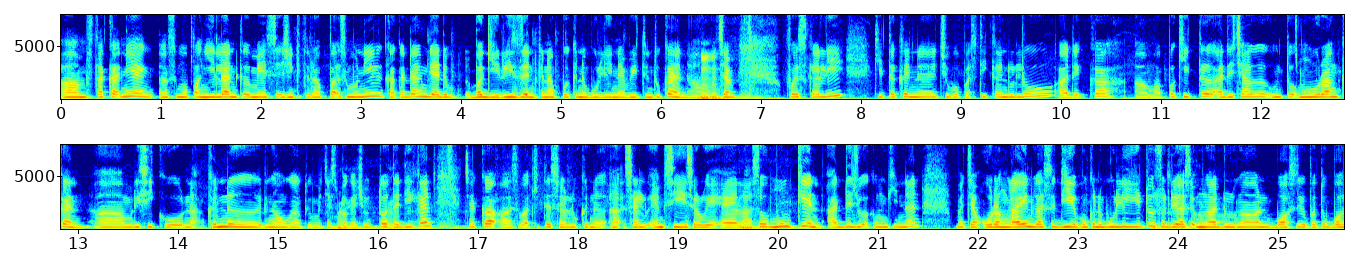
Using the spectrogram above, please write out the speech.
Um, setakat ni yang uh, semua panggilan ke message yang kita dapat semua ni kadang-kadang dia ada bagi reason kenapa kena bully and everything tu kan. Uh, macam first kali kita kena cuba pastikan dulu adakah um, apa kita ada cara untuk mengurangkan um, risiko nak kena dengan orang tu. Macam sebagai Baik, contoh baik. tadi kan cakap uh, sebab kita selalu kena uh, selalu MC selalu AL lah. So mungkin ada juga kemungkinan macam orang lain rasa dia pun kena bully tu so dia asyik mengadu dengan bos dia. Lepas tu bos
